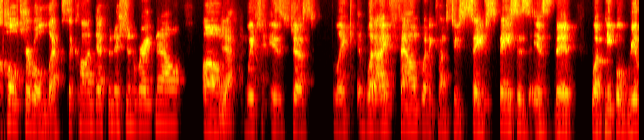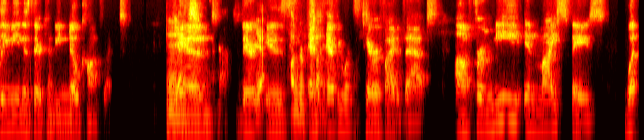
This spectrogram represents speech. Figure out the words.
cultural lexicon definition right now um Yeah. which is just like what i've found when it comes to safe spaces is that what people really mean is there can be no conflict. Yes. and there Yeah, is 100%. and everyone's terrified of that. Uh, for me in my space what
